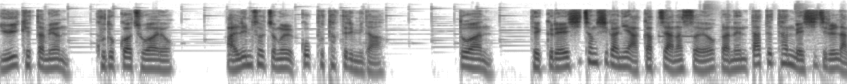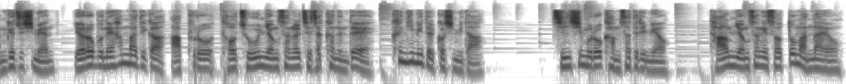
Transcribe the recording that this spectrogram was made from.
유익했다면 구독과 좋아요, 알림 설정을 꼭 부탁드립니다. 또한 댓글에 시청 시간이 아깝지 않았어요 라는 따뜻한 메시지를 남겨주시면 여러분의 한마디가 앞으로 더 좋은 영상을 제작하는데 큰 힘이 될 것입니다. 진심으로 감사드리며 다음 영상에서 또 만나요.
